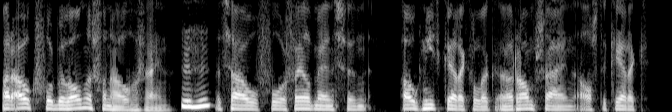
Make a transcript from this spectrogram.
Maar ook voor bewoners van Hogeveen. Mm -hmm. Het zou voor veel mensen ook niet kerkelijk een ramp zijn als de kerk,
